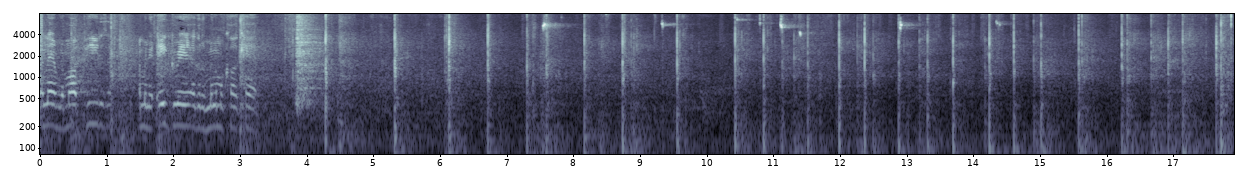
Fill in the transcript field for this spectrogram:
My name is Lamar Peters. I'm in the eighth grade. I go to Minimal Car Camp.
